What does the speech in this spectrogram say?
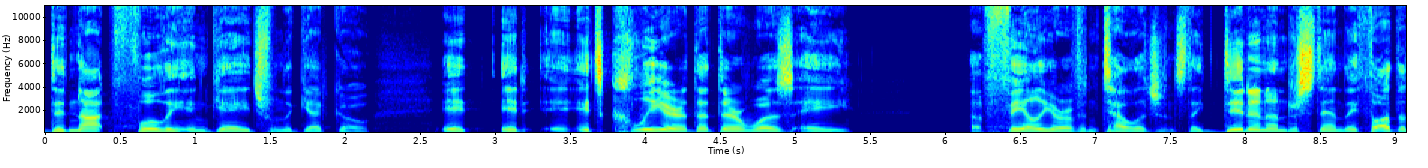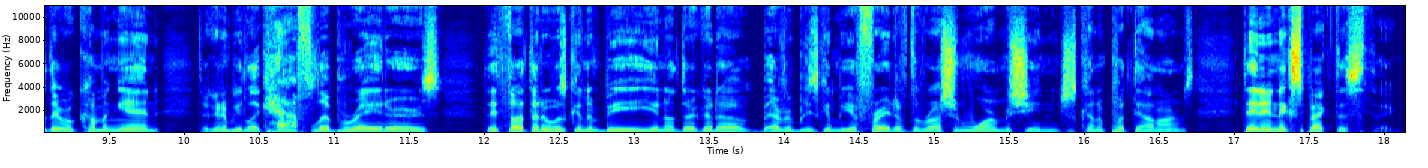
did not fully engage from the get go. It it it's clear that there was a a failure of intelligence. They didn't understand. They thought that they were coming in. They're going to be like half liberators. They thought that it was going to be, you know, they're going to everybody's going to be afraid of the Russian war machine and just kind of put down arms. They didn't expect this thing.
